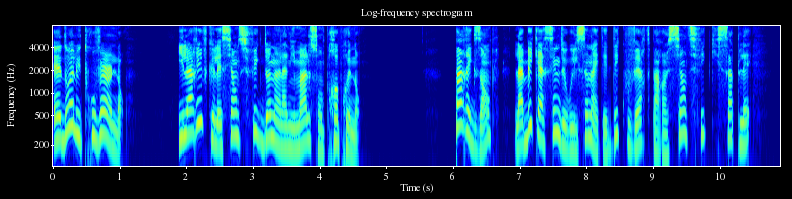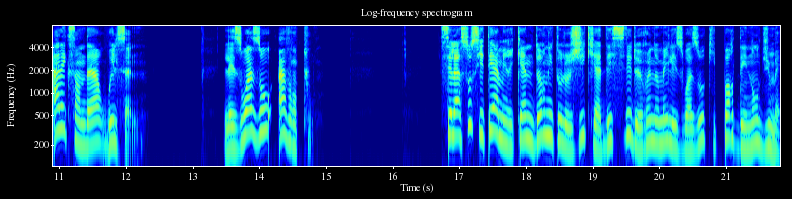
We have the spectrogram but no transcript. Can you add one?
elle doit lui trouver un nom. Il arrive que les scientifiques donnent à l'animal son propre nom. Par exemple, la bécassine de Wilson a été découverte par un scientifique qui s'appelait Alexander Wilson. Les oiseaux avant tout. C'est la Société américaine d'ornithologie qui a décidé de renommer les oiseaux qui portent des noms d'humains.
